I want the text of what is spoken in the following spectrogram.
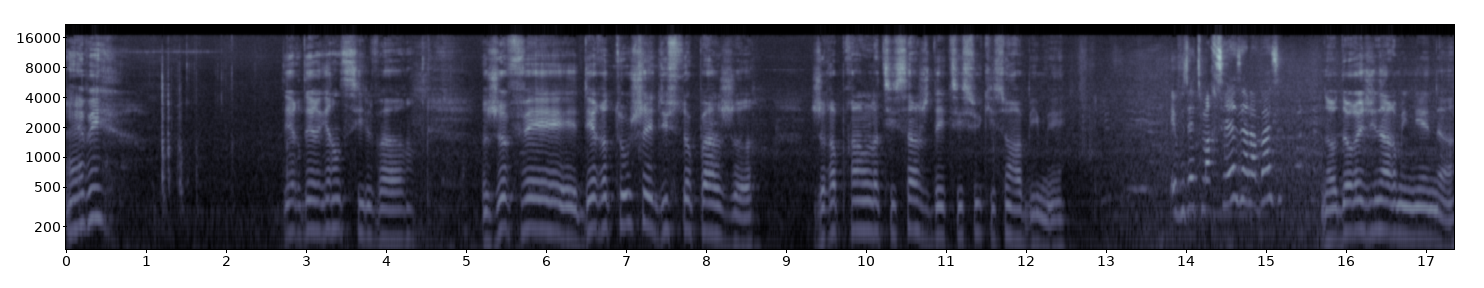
Eh oui. Der Dergan Silva. Je fais des retouches et du stoppage. Je reprends le tissage des tissus qui sont abîmés. Et vous êtes marseillaise à la base? Non, d'origine arménienne.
